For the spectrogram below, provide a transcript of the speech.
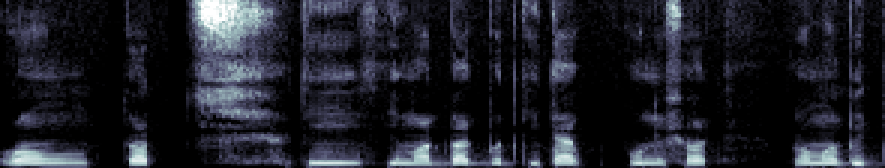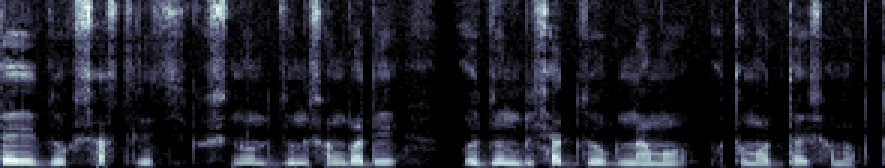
ওং তৎসতি শ্রীমদ্ভাগবত গীতা উপনিষদ ব্রহ্মবিদ্যায় যোগশাস্ত্রে শ্রীকৃষ্ণ অর্জুন সংবাদে অর্জুন বিষাদ যোগ নাম প্রথম অধ্যায় সমাপ্ত।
